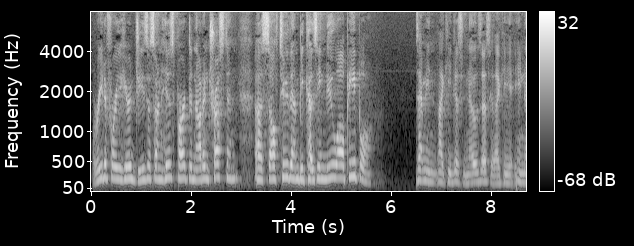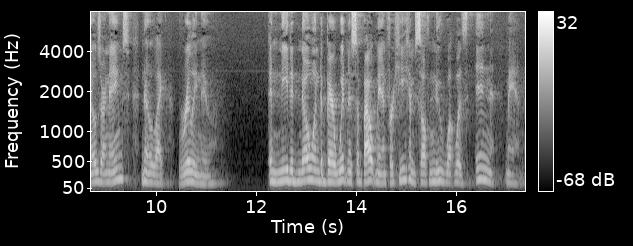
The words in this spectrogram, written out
I'll read it for you here. Jesus, on his part, did not entrust himself uh, to them because he knew all people. Does that mean like he just knows us? Like he, he knows our names? No, like really knew. And needed no one to bear witness about man, for he himself knew what was in man.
